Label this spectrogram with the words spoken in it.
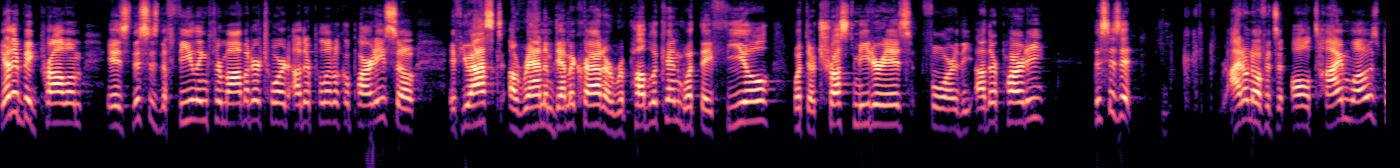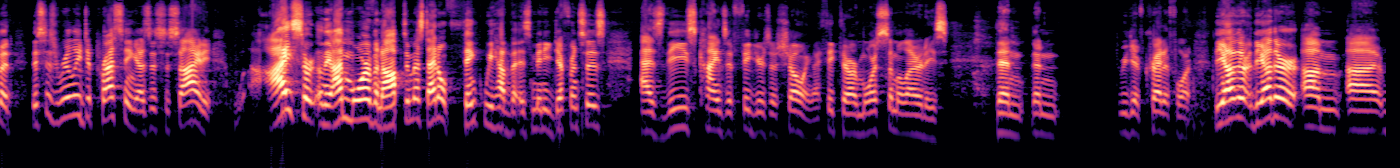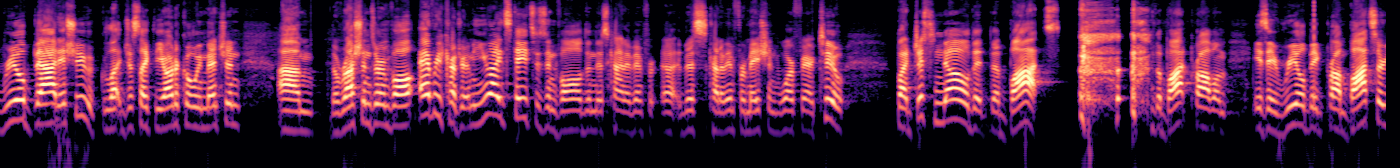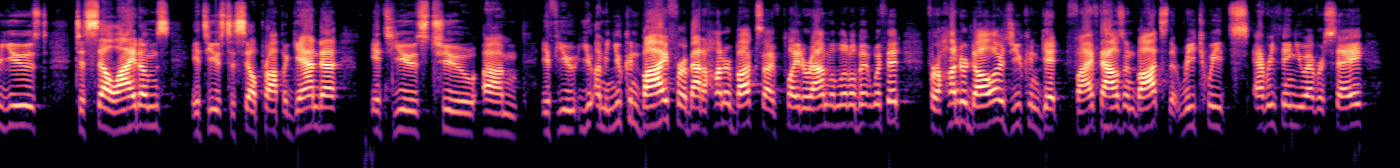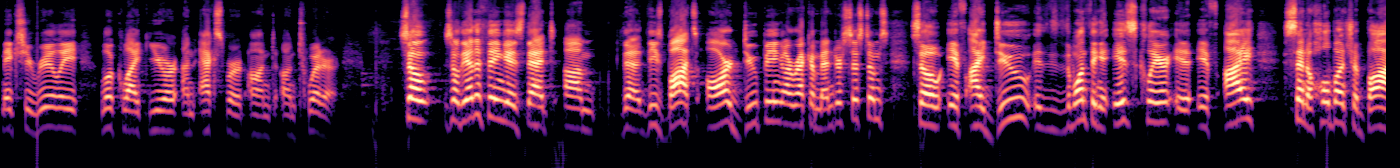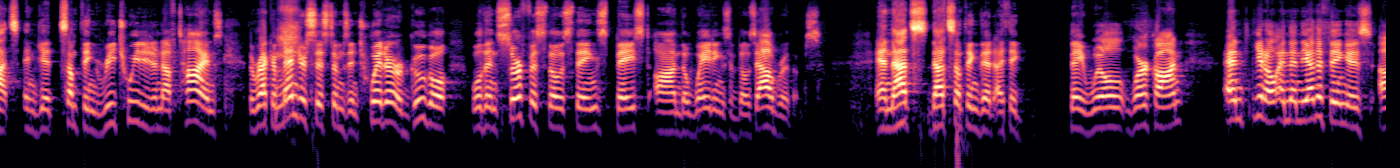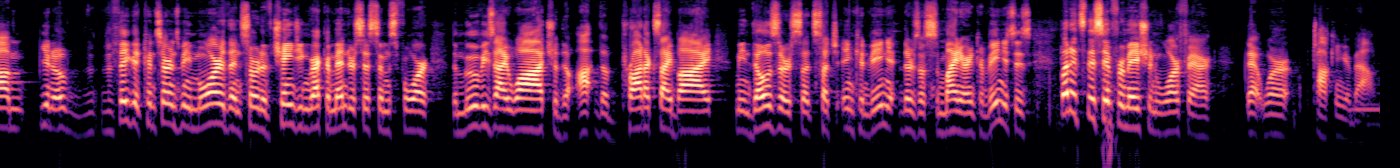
The other big problem is this is the feeling thermometer toward other political parties. So if you ask a random Democrat or Republican what they feel, what their trust meter is for the other party, this is at, I don't know if it's at all-time lows, but this is really depressing as a society. I certainly, I'm more of an optimist. I don't think we have as many differences as these kinds of figures are showing. I think there are more similarities than, than we give credit for. The other, the other um, uh, real bad issue, just like the article we mentioned, um, the Russians are involved. Every country, I mean, the United States is involved in this kind of uh, this kind of information warfare too. But just know that the bots, the bot problem is a real big problem. Bots are used to sell items. It's used to sell propaganda. It's used to, um, if you, you, I mean, you can buy for about 100 bucks. I've played around a little bit with it. For $100, you can get 5,000 bots that retweets everything you ever say, makes you really look like you're an expert on, on Twitter. So, so the other thing is that um, the, these bots are duping our recommender systems. So if I do, the one thing that is clear, if I send a whole bunch of bots and get something retweeted enough times, the recommender systems in Twitter or Google will then surface those things based on the weightings of those algorithms. And that's, that's something that I think they will work on. And, you know, and then the other thing is, um, you know, the thing that concerns me more than sort of changing recommender systems for the movies I watch or the, uh, the products I buy, I mean, those are such, such inconvenient, there's some minor inconveniences, but it's this information warfare that we're talking about.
